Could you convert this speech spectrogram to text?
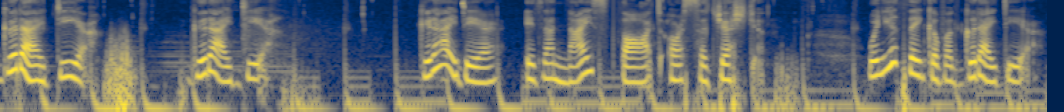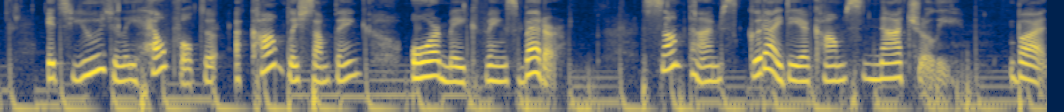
Good idea. Good idea. Good idea is a nice thought or suggestion. When you think of a good idea, it's usually helpful to accomplish something or make things better. Sometimes good idea comes naturally, but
